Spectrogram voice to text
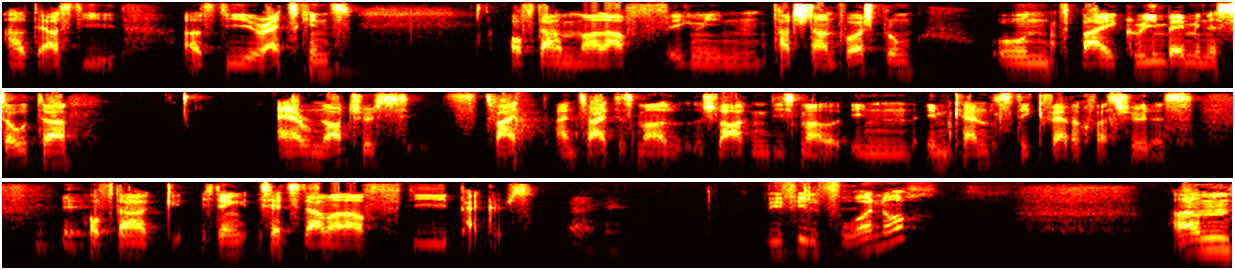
halte als die, als die Redskins. Hoffe da mal auf irgendwie einen Touchdown-Vorsprung. Und bei Green Bay, Minnesota, Aaron Rodgers zweit, ein zweites Mal schlagen, diesmal in, im Candlestick wäre doch was Schönes. Hoffe da, ich denke, ich setze da mal auf die Packers. Okay. Wie viel vor noch? Ähm,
